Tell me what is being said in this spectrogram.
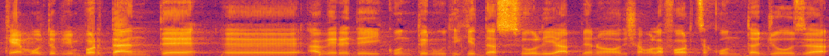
che è molto più importante eh, avere dei contenuti che da soli abbiano diciamo, la forza contagiosa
